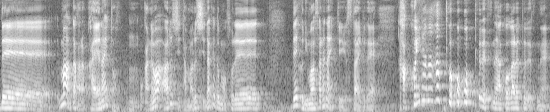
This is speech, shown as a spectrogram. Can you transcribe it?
でまあだから買えないと、うん、お金はあるし貯まるしだけどもそれで振り回されないっていうスタイルでかっこいいなと思ってですね憧れてですね。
